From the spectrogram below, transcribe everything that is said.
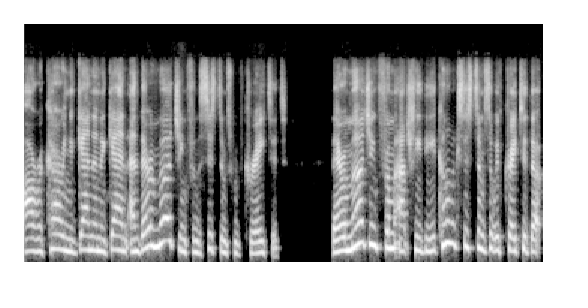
are occurring again and again, and they're emerging from the systems we've created. They're emerging from actually the economic systems that we've created that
